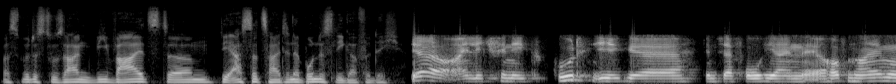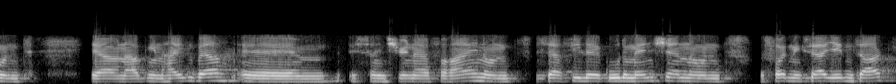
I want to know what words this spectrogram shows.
Was würdest du sagen? Wie war jetzt ähm, die erste Zeit in der Bundesliga für dich? Ja, eigentlich finde ich gut. Ich äh, bin sehr froh hier in äh, Hoffenheim und ja, und auch in Heidelberg ähm, ist ein schöner Verein und sehr viele gute Menschen und es freut mich sehr, jeden Tag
